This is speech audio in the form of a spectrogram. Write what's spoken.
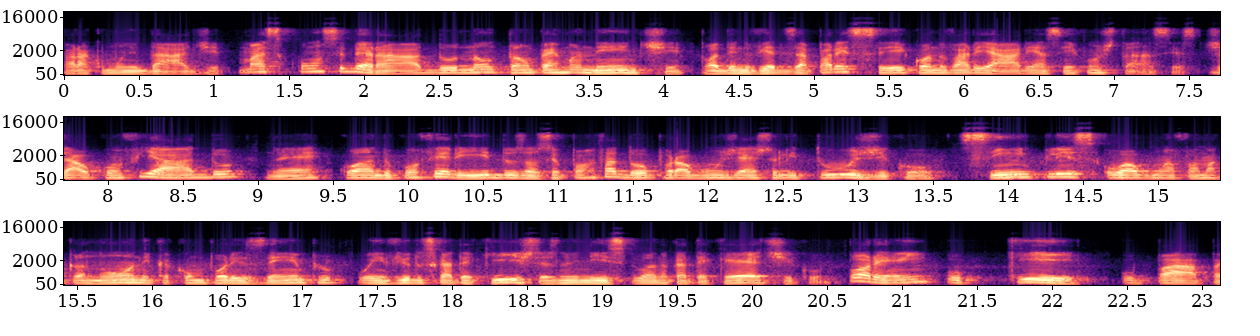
para a comunidade, mas considerado não tão permanente, podendo vir a desaparecer quando variarem as circunstâncias. Já o confiado, né, quando conferidos ao seu portador por algum gesto litúrgico simples ou alguma forma canônica, como por exemplo o envio dos catequistas no início do ano catequético. Porém, o que o Papa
